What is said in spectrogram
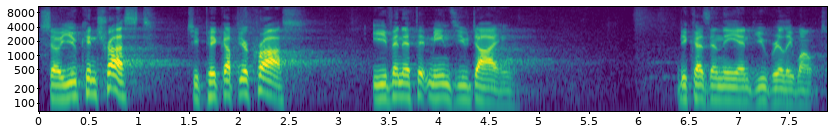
So you can trust to pick up your cross, even if it means you dying because in the end, you really won't.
